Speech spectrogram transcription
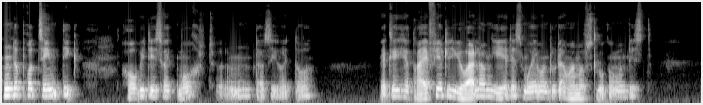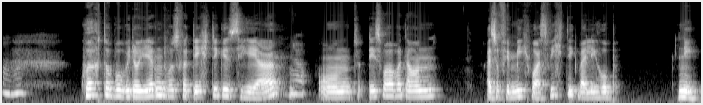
hundertprozentig, habe ich das halt gemacht, ähm, dass ich halt da wirklich ein Dreivierteljahr lang jedes Mal, wenn du daheim aufs Klo gegangen bist, mhm. geguckt habe, ob ich da irgendwas Verdächtiges her. Ja. Und das war aber dann, also für mich war es wichtig, weil ich habe nie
